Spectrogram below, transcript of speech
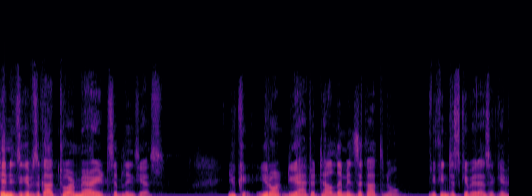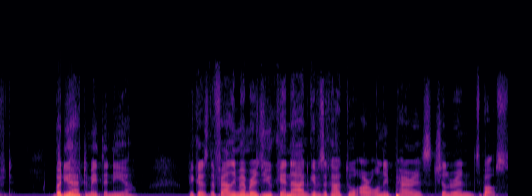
Can we give zakat to our married siblings? Yes. You, can, you don't, do you have to tell them it's zakat? No. You can just give it as a gift. But you have to make the niyyah. Because the family members you cannot give zakat to are only parents, children, spouse.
